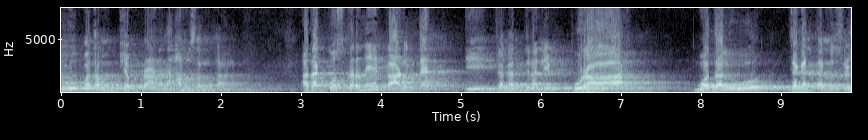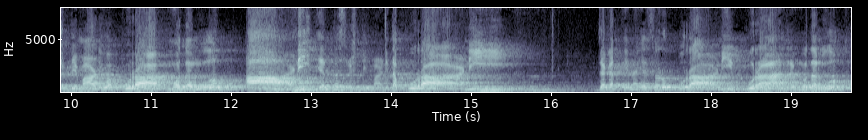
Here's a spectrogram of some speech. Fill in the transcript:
ರೂಪದ ಮುಖ್ಯ ಪ್ರಾಣನ ಅನುಸಂಧಾನ. ಅದಕ್ಕೋಸ್ಕರನೇ ಕಾಣುತ್ತೆ ಈ ಜಗತ್ತಿನಲ್ಲಿ ಪುರ ಮೊದಲು, ಜಗತ್ತನ್ನು ಸೃಷ್ಟಿ ಮಾಡುವ ಪುರ ಮೊದಲು ಆಣಿ ಎಂದು ಸೃಷ್ಟಿ ಮಾಡಿದ ಪುರಾಣಿ. ಜಗತ್ತಿನ ಹೆಸರು ಪುರಾಣಿ. ಪುರ ಅಂದರೆ ಮೊದಲು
